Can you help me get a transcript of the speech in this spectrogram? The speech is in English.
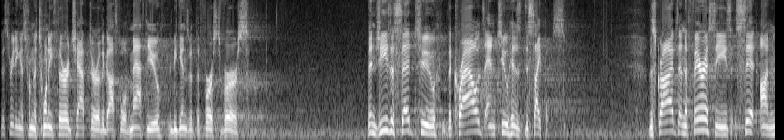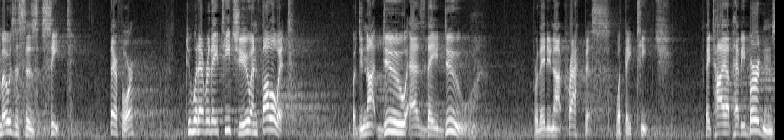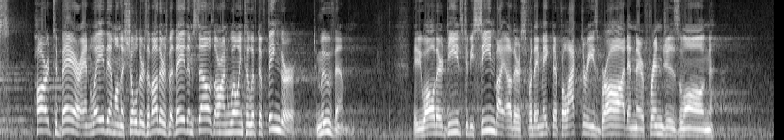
This reading is from the 23rd chapter of the Gospel of Matthew. It begins with the first verse. Then Jesus said to the crowds and to his disciples The scribes and the Pharisees sit on Moses' seat. Therefore, do whatever they teach you and follow it. But do not do as they do, for they do not practice what they teach. They tie up heavy burdens, hard to bear, and lay them on the shoulders of others, but they themselves are unwilling to lift a finger to move them. They do all their deeds to be seen by others, for they make their phylacteries broad and their fringes long.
